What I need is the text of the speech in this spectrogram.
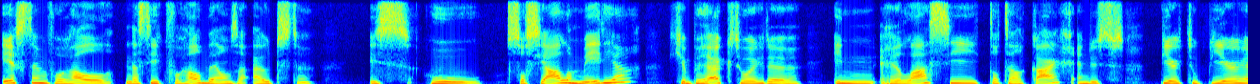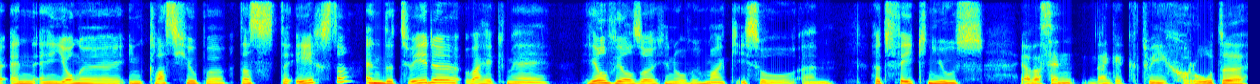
Eerst en vooral, en dat zie ik vooral bij onze oudste, is hoe sociale media gebruikt worden in relatie tot elkaar. En dus peer-to-peer en, en jongeren in klasgroepen. Dat is de eerste. En de tweede, waar ik mij heel veel zorgen over maak, is zo ehm, het fake news. Ja, dat zijn denk ik twee grote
